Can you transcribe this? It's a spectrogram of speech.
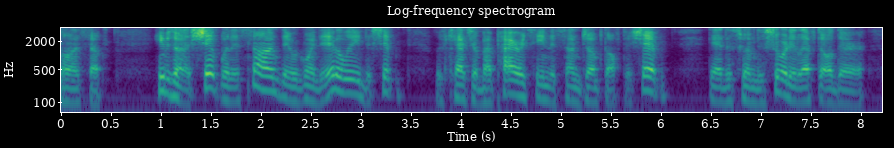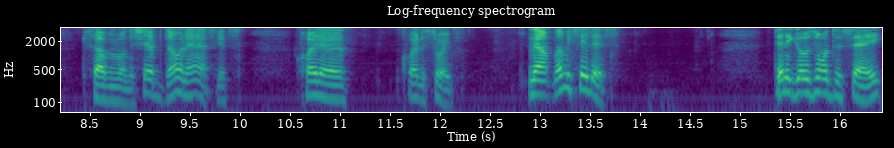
all that stuff. He was on a ship with his son. They were going to Italy. The ship was captured by pirates. He and his son jumped off the ship. They had to swim to shore. They left all their stuff on the ship. Don't ask. It's quite a quite a story. Now, let me say this. Then he goes on to say,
